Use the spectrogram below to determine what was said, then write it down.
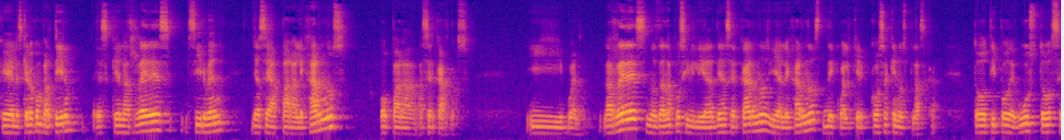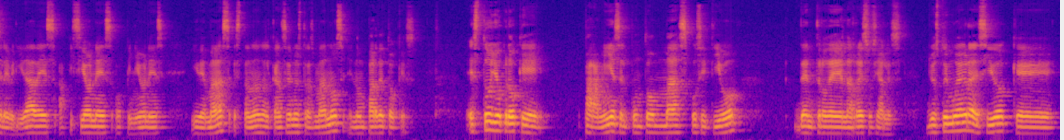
que les quiero compartir es que las redes sirven ya sea para alejarnos o para acercarnos. Y bueno, las redes nos dan la posibilidad de acercarnos y alejarnos de cualquier cosa que nos plazca. Todo tipo de gustos, celebridades, aficiones, opiniones y demás están al alcance de nuestras manos en un par de toques. Esto yo creo que para mí es el punto más positivo dentro de las redes sociales. Yo estoy muy agradecido que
